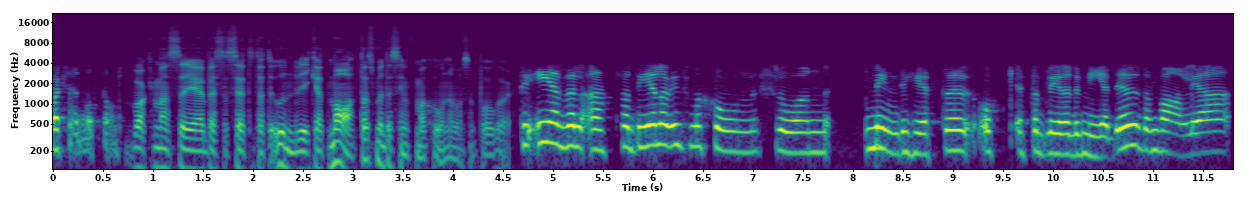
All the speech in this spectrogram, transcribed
vaccinmotstånd. Vad kan man säga är bästa sättet att undvika att matas med desinformation om vad som pågår? Det är väl att ta del av information från myndigheter och etablerade medier, de vanliga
